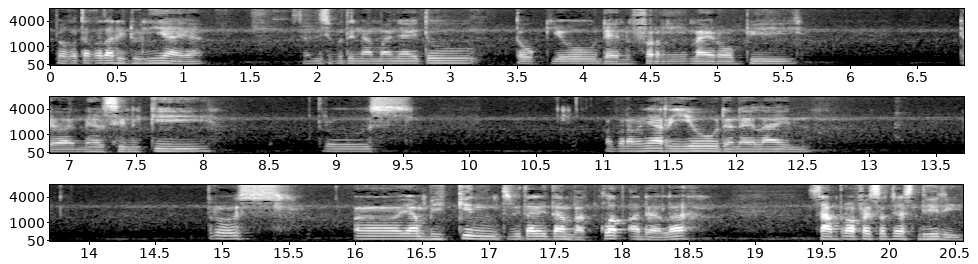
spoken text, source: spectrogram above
Sebuah kota-kota di dunia ya. Jadi seperti namanya itu Tokyo, Denver, Nairobi dan Helsinki terus apa namanya Rio dan lain-lain. Terus eh, yang bikin cerita ini tambah klub adalah sang profesornya sendiri.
